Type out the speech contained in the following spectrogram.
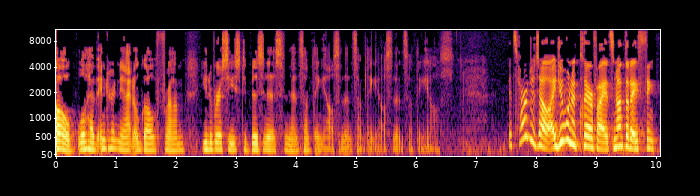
Oh, we'll have internet. It'll go from universities to business, and then something else, and then something else, and then something else. It's hard to tell. I do want to clarify. It's not that I think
